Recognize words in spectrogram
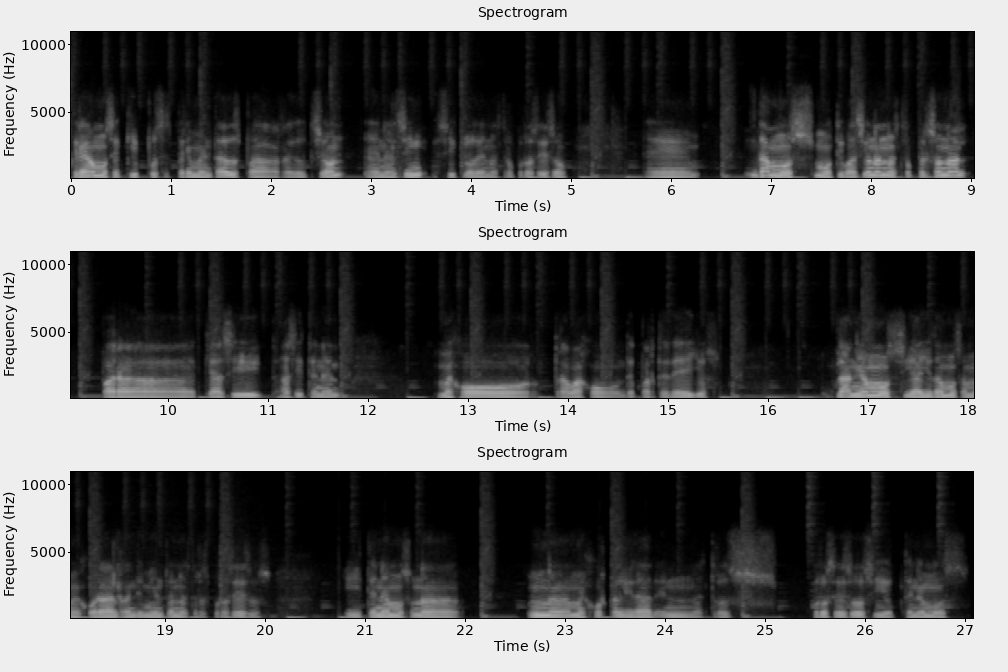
Creamos equipos experimentados para reducción en el ciclo de nuestro proceso. Eh, damos motivación a nuestro personal para que así, así tener mejor trabajo de parte de ellos. Planeamos y ayudamos a mejorar el rendimiento en nuestros procesos y tenemos una, una mejor calidad en nuestros procesos y obtenemos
